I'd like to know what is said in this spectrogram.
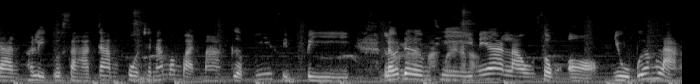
การผลิตอุตสาหกรรมโภชนะบำบัดมาเกือบ 20 ปี แล้วเดิมทีเนี่ยเราส่งออกอยู่เบื้องหลัง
